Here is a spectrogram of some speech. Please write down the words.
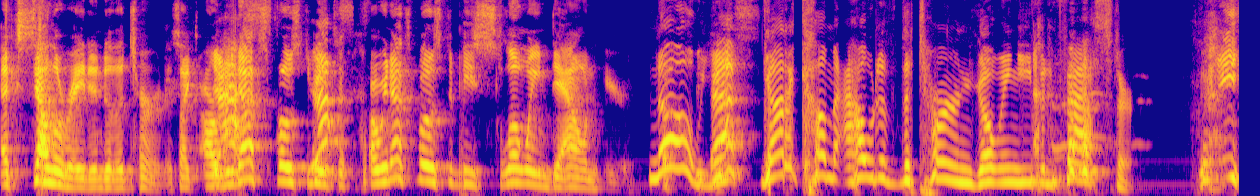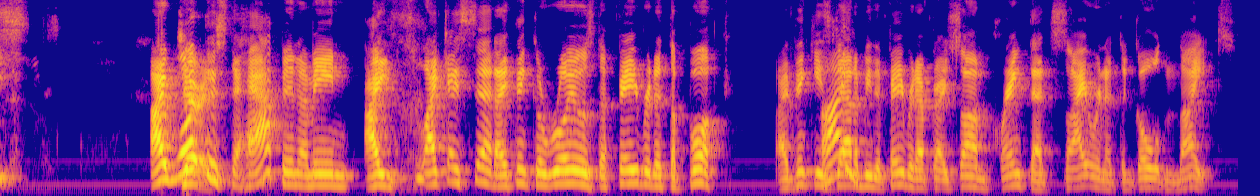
accelerate into the turn. It's like, are we not supposed to yes. be? Are we not supposed to be slowing down here? No, Yes. you got to come out of the turn going even faster. Jeez. I want Jerry. this to happen. I mean, I like I said, I think Arroyo's the favorite at the book. I think he's got to be the favorite after I saw him crank that siren at the Golden Knights.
